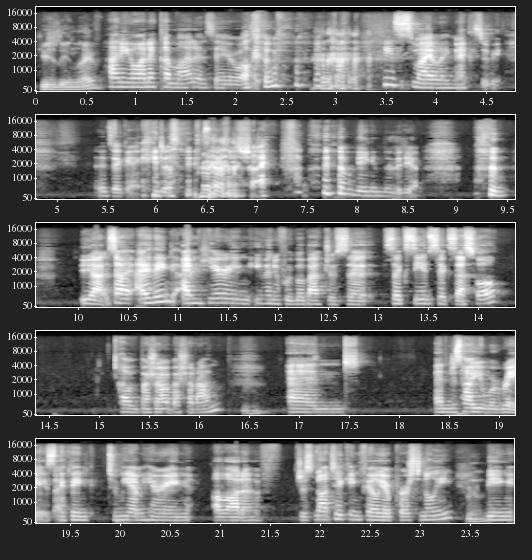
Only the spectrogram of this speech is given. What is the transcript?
hugely in life. How do you want to come on and say you're welcome? he's smiling next to me. It's okay. He doesn't. He's, like he's shy of being in the video. yeah. So I, I think I'm hearing, even if we go back to su- succeed, successful, of Basar Basaran, Mhm. and and just how you were raised. I think to me, I'm hearing a lot of just not taking failure personally, Mhm. being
